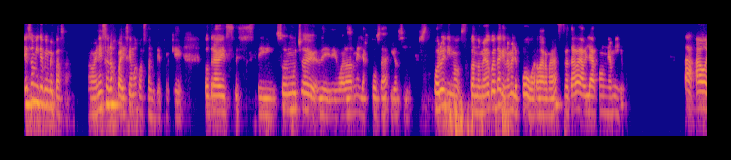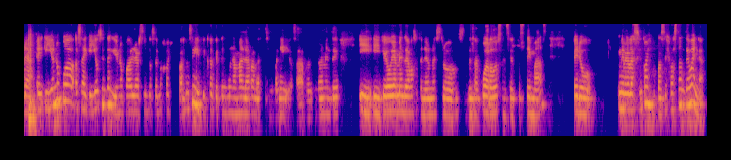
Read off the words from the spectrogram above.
eso a mí también me pasa. En eso nos parecemos bastante, porque otra vez este, soy mucho de, guardarme las cosas, y así. Por último, cuando me doy cuenta que no me lo puedo guardar más, trataba de hablar con un amigo. Ah, ahora, el que yo no puedo, o sea, que yo siento que yo no puedo hablar sin ser mejores papás, no significa que tenga una mala relación con ellos, o sea, realmente, y, y que obviamente vamos a tener nuestros desacuerdos en ciertos temas, pero mi relación con mis papás es bastante buena,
